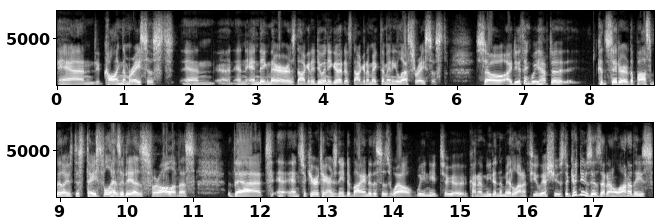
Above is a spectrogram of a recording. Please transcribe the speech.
And calling them racist and, and, ending there is not going to do any good. It's not going to make them any less racist. So I do think we have to consider the possibility, as distasteful as it is for all of us, that and securitarians need to buy into this as well. We need to kind of meet in the middle on a few issues. The good news is that on a lot of these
